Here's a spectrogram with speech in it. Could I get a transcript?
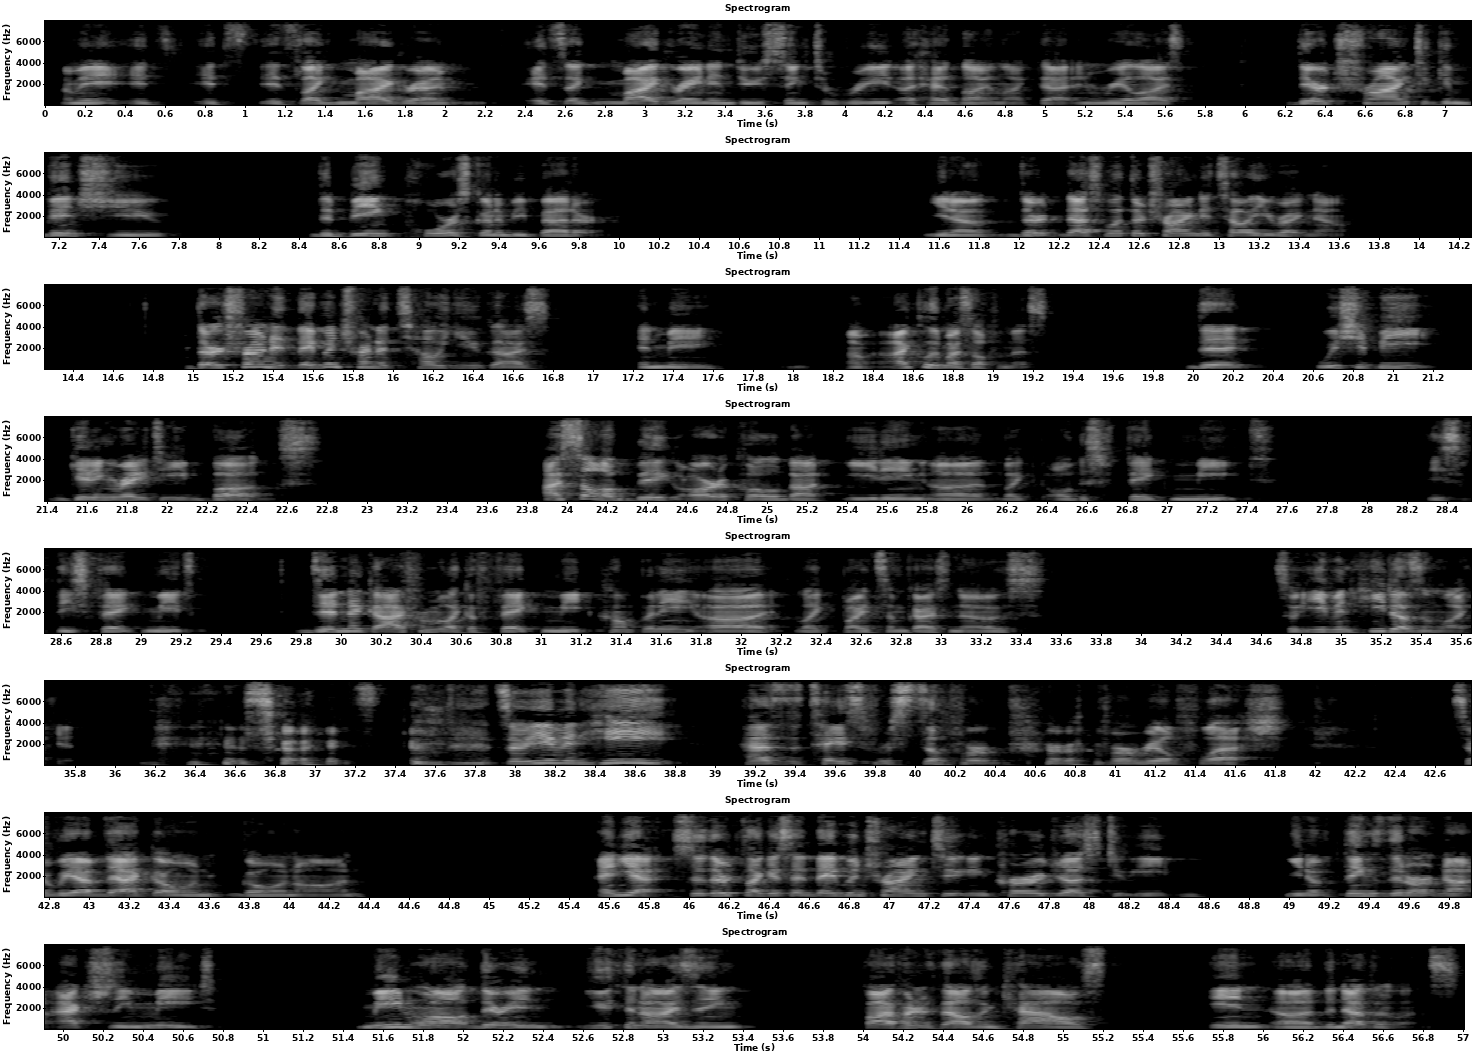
I mean, it's it's it's like migraine. It's like migraine inducing to read a headline like that and realize they're trying to convince you that being poor is going to be better. You know, they're, that's what they're trying to tell you right now. they're trying to they've been trying to tell you guys and me i include myself in this that we should be getting ready to eat bugs. I saw a big article about eating uh like all this fake meat these these fake meats. Didn't a guy from like a fake meat company uh like bite some guy's nose? So even he doesn't like it. So so even he has the taste for still for, for for real flesh so we have that going going on and yeah, so they're like I said, they've been trying to encourage us to eat, you know, things that are not actually meat. Meanwhile, they're in euthanizing 500,000 cows in uh, the Netherlands.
